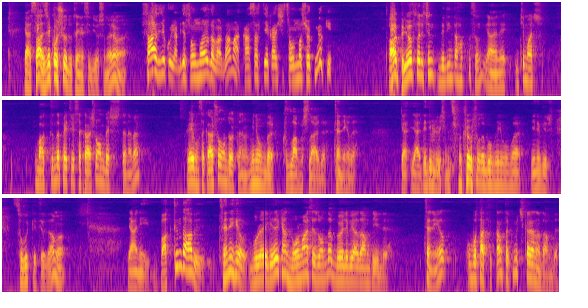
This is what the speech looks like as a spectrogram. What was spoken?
Yani sadece koşuyordu Tennessee diyorsun öyle mi? Sadece ya Bir de savunmaları da vardı ama Kansas City'ye karşı savunma sökmüyor ki. Abi playofflar için dediğinde haklısın. Yani iki maç baktığında Patriots'a karşı 15 deneme, Ravens'a karşı 14 deneme minimumda kullanmışlardı Tannehill'i. Gel- Yani dediğim gibi şimdi Jimmy Garoppolo bu minimuma yeni bir soluk getirdi ama yani baktığında abi Tannehill buraya gelirken normal sezonda böyle bir adam değildi. Tannehill o bataklıktan takımı çıkaran adamdı.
